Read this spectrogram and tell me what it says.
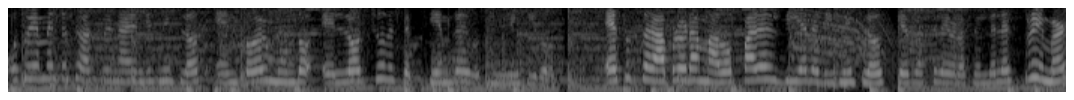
pues obviamente se va a estrenar en Disney Plus en todo el mundo el 8 de septiembre de 2022. Esto estará programado para el día de Disney Plus, que es la celebración del streamer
